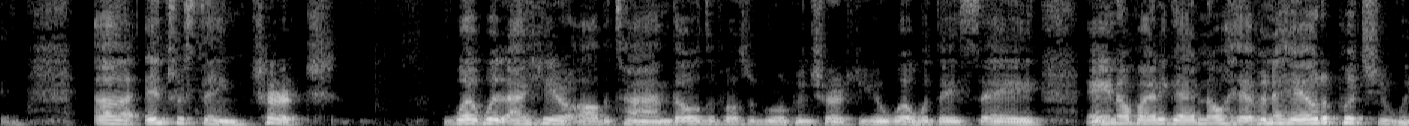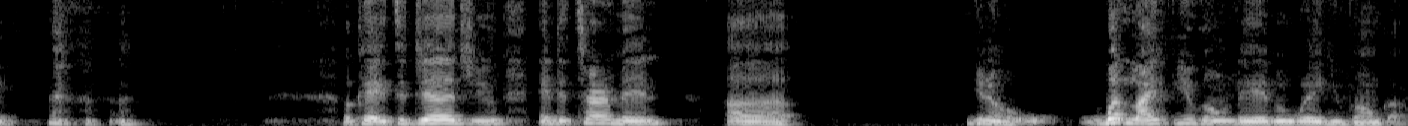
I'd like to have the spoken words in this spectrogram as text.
Okay. Uh, interesting, church. What would I hear all the time? Those of us who grew up in church, you what would they say? Ain't nobody got no heaven or hell to put you in. okay, to judge you and determine, uh, you know, what life you gonna live and where you gonna go.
